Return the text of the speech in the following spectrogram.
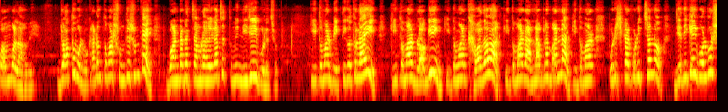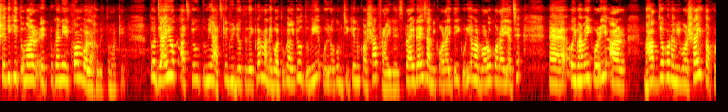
কম বলা হবে। যত বলব, কারণ তোমার শুনতে শুনতে গন্ডারের চামড়া হয়ে গেছে, তুমি নিজেই বলেছ। কি তোমার ব্যক্তিগত লাইফ কি তোমার ব্লগিং কি তোমার খাওয়া দাওয়া কি তোমার রান্না বান্না কি তোমার পরিষ্কার পরিচ্ছন্ন যেদিকেই বলব, সেদিকেই তোমার একটুখানি কম বলা হবে তোমাকে। তো যাই হোক, আজকেও তুমি আজকের ভিডিওতে দেখলাম মানে গতকালকেও তুমি ওই রকম চিকেন কষা ফ্রাইড রাইস ফ্রাইড রাইস আমি কড়াইতেই করি, আমার বড় কড়াই আছে। ওইভাবেই করি। আর ভাত যখন আমি বসাই, তখন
